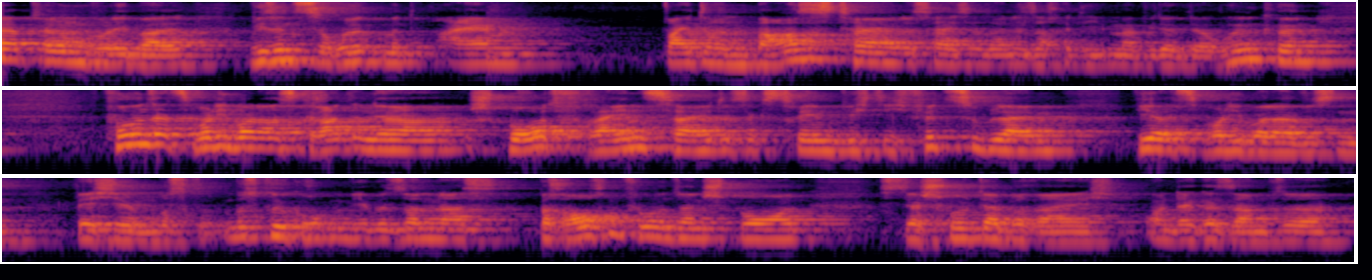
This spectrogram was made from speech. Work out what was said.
Individualabteilung Volleyball. Wir sind zurück mit einem weiteren Basisteil, das heißt also eine Sache, die immer wieder wiederholen könnt. Für uns als Volleyballer ist gerade in der sportfreien Zeit ist extrem wichtig, fit zu bleiben. Wir als Volleyballer wissen, welche Muskelgruppen wir besonders brauchen für unseren Sport. Das ist der Schulterbereich und der gesamte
